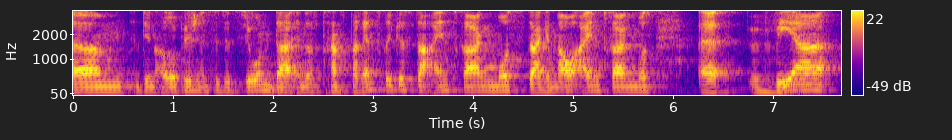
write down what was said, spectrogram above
ähm, den europäischen Institutionen, da in das Transparenzregister eintragen muss, da genau eintragen muss, äh, wer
